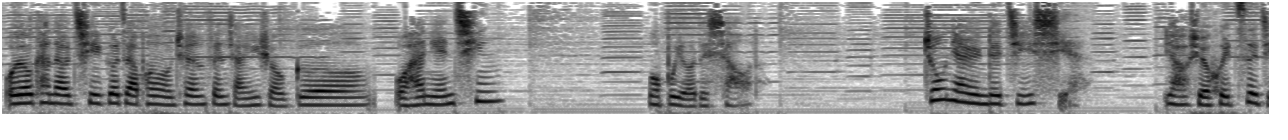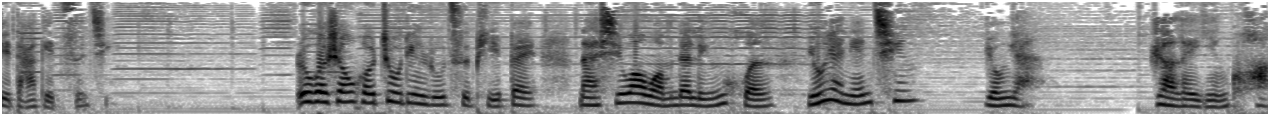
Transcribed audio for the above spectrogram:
我又看到七哥在朋友圈分享一首歌，我还年轻，我不由得笑了。中年人的鸡血，要学会自己打给自己。如果生活注定如此疲惫，那希望我们的灵魂永远年轻，永远热泪盈眶。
